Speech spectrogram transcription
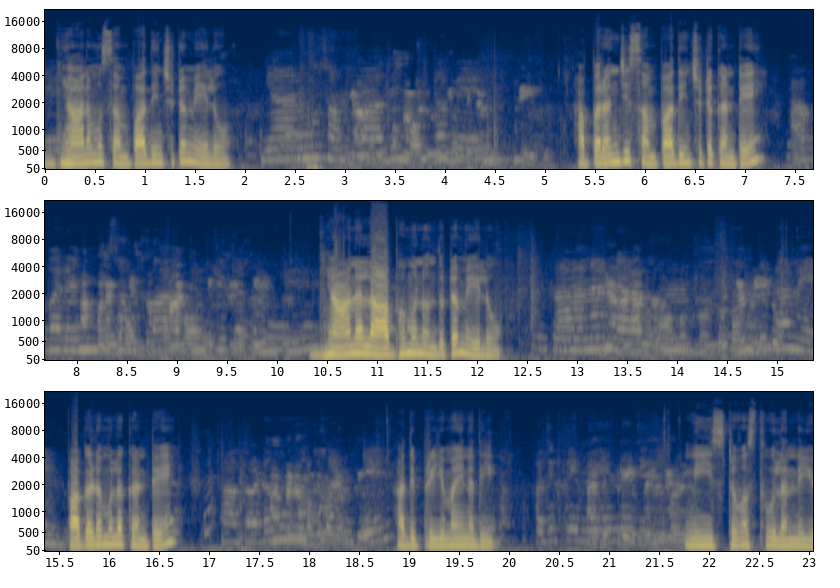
జ్ఞానము సంపాదించుట మేలు. అపరంజి సంపాదించుట కంటే జ్ఞాన లాభము నొందుట మేలు. పగడముల కంటే అది ప్రియమైనది. నీ ఇష్ట వస్తువులన్నీ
